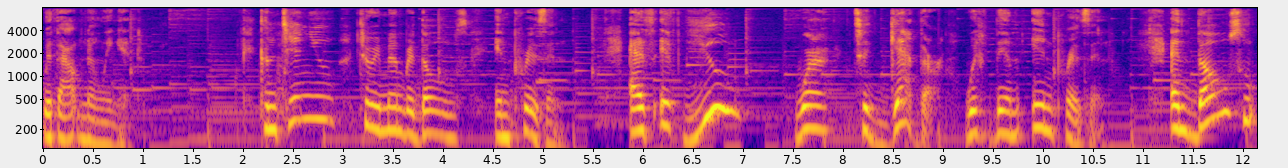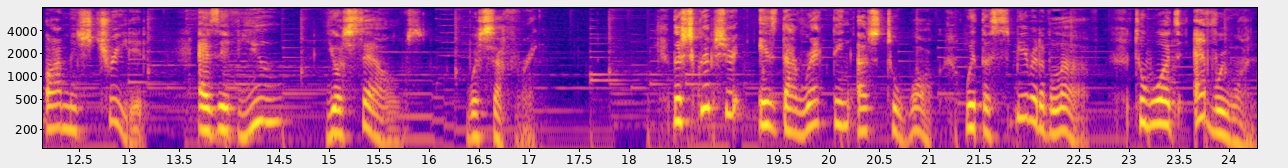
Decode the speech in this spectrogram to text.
without knowing it. Continue to remember those in prison as if you were together with them in prison, and those who are mistreated as if you yourselves were suffering. The scripture is directing us to walk with a spirit of love towards everyone.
